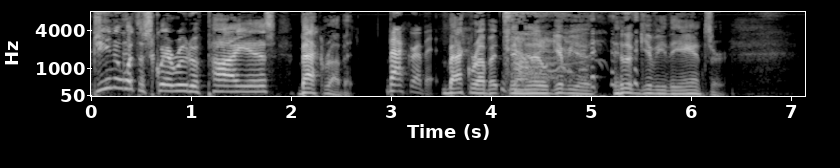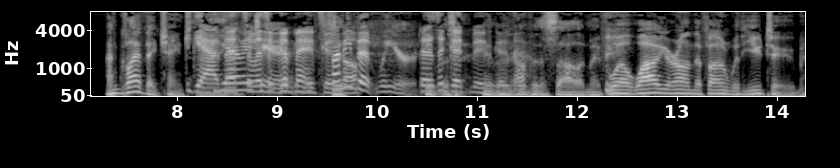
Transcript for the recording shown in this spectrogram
Do you know what the square root of pi is? Backrub it. Back rub it. back rub it and it'll give you it'll give you the answer. I'm glad they changed. It. Yeah, that. that's, me it was a good move. It's Google. funny but weird. It was a It was- good move, It was, it was a solid move. Well, while you're on the phone with YouTube,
